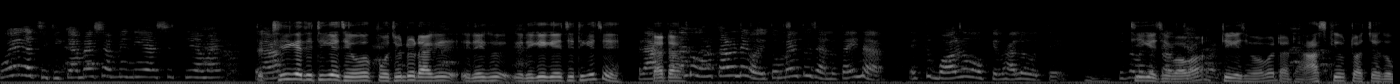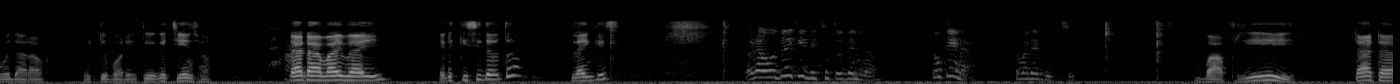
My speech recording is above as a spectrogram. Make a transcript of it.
হয়ে গেছে কি? ক্যামেরার সামনে নিয়ে আসিস তুই আমায়। ঠিক আছে ঠিক আছে। ও প্রচণ্ড রাগে রেগে গেছে ঠিক আছে? টাটা। ওর কারণে হয় তোমরাই তো জানো তাই না? একটু বলো ওকে ভালো হতে। ঠিক আছে বাবা। ঠিক আছে বাবা টাটা। আজকেও টর্চার করব দাঁড়াও একটু পরে। তুই ওকে চেঞ্জ হ। টাটা বাই বাই এটা কিসি দাও তো? ফ্লাইং কিস ওরা ওদেরকে দিচ্ছে তোদের না। তোকে না তোমাদের দিচ্ছি। বাপরি। টাটা।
